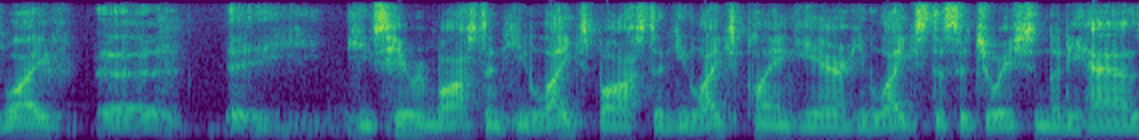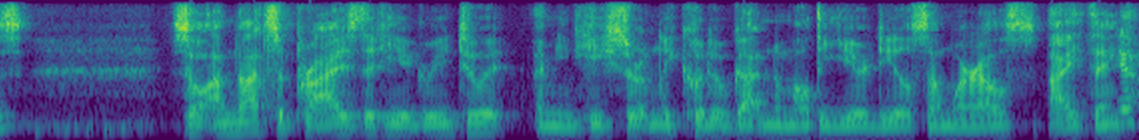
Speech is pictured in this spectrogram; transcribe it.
wife. Uh, he's here in Boston. He likes Boston. He likes playing here. He likes the situation that he has. So I'm not surprised that he agreed to it. I mean, he certainly could have gotten a multi-year deal somewhere else. I think. Yeah.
